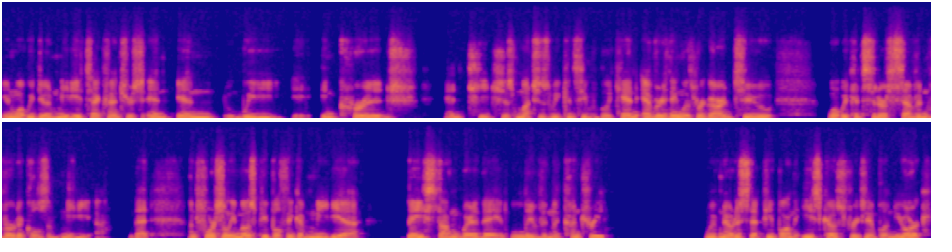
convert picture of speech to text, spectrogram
in what we do in media tech Ventures and and we encourage and teach as much as we conceivably can everything with regard to what we consider seven verticals of media. That unfortunately most people think of media based on where they live in the country. We've noticed that people on the east coast for example in new york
